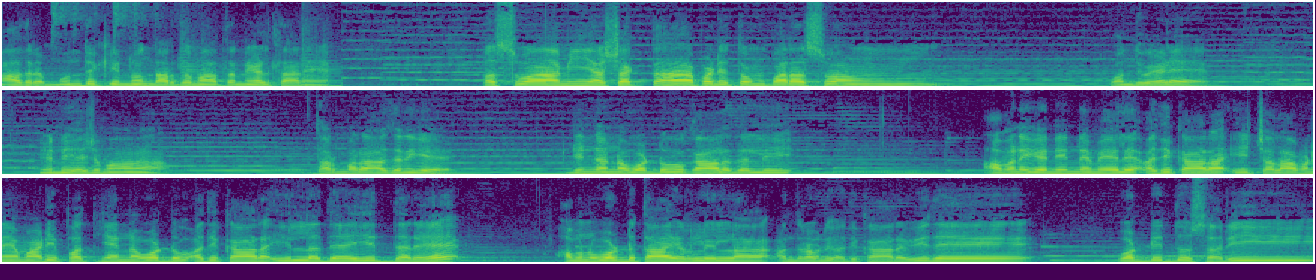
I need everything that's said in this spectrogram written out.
ಆದರೆ ಮುಂದಕ್ಕೆ ಇನ್ನೊಂದು ಅರ್ಧ ಮಾತನ್ನು ಹೇಳ್ತಾನೆ. ಅಸ್ವಾಮಿ ಅಶಕ್ತ ಪಣಿತುಂ ಪರಸ್ವಂ. ಒಂದು ವೇಳೆ ನಿನ್ನ ಯಜಮಾನ ಧರ್ಮರಾಜನಿಗೆ ನಿನ್ನನ್ನು ಒಡ್ಡುವ ಕಾಲದಲ್ಲಿ ಅವನಿಗೆ ನಿನ್ನ ಮೇಲೆ ಅಧಿಕಾರ, ಈ ಚಲಾವಣೆ ಮಾಡಿ ಪತ್ನಿಯನ್ನು ಒಡ್ಡುವ ಅಧಿಕಾರ ಇಲ್ಲದೆ ಇದ್ದರೆ ಅವನು ಒಡ್ಡುತ್ತಾ ಇರಲಿಲ್ಲ ಅಂದ್ರೆ ಅವನಿಗೆ ಅಧಿಕಾರವಿದೆ. ಒಡ್ಡಿದ್ದು ಸರಿ.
